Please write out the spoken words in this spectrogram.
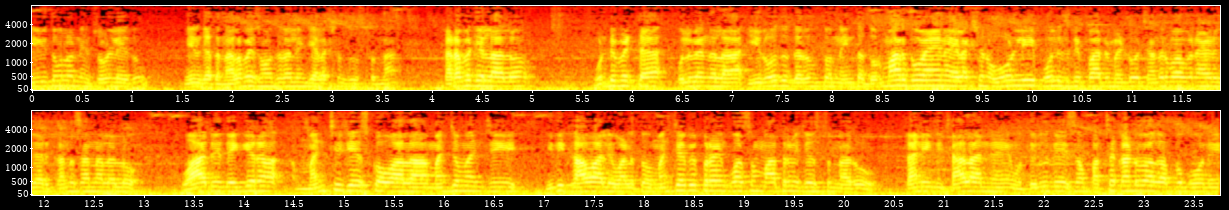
జీవితంలో నేను చూడలేదు. నేను గత నలభై సంవత్సరాల నుంచి ఎలక్షన్ చూస్తున్నా. కడప జిల్లాలో ఒంటిపెట్ట పులివెందల ఈ రోజు జరుగుతున్న ఇంత దుర్మార్గమైన election only police department Chandrababu Naidu గారి కనుసన్నలలో వారి దగ్గర మంచి చేసుకోవాలా మంచి మంచి ఇది కావాలి వాళ్ళతో మంచి అభిప్రాయం కోసం మాత్రమే చేస్తున్నారు. కానీ ఇది చాలా అన్యాయం. తెలుగుదేశం పచ్చకండువా కప్పుకొని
